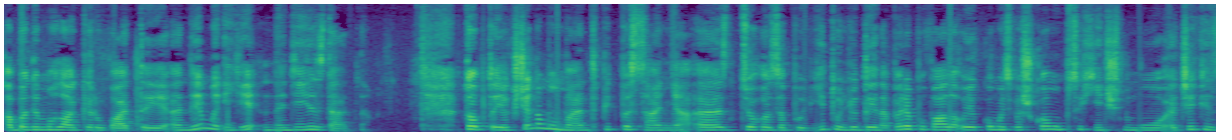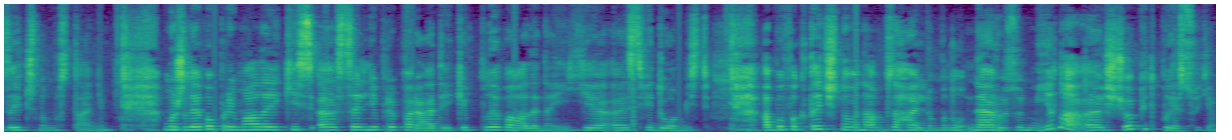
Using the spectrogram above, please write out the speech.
або не могла керувати ними, і є недієздатна. Тобто, якщо на момент підписання е, цього заповіту людина перебувала у якомусь важкому психічному чи фізичному стані, можливо, приймала якісь сильні препарати, які впливали на її свідомість, або фактично вона в загальному ну, не розуміла, що підписує.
